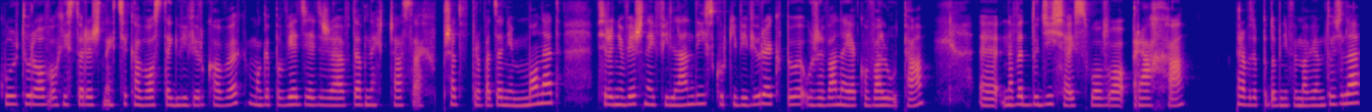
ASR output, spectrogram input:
kulturowo-historycznych ciekawostek wiewiórkowych mogę powiedzieć, że w dawnych czasach przed wprowadzeniem monet w średniowiecznej Finlandii skórki wiewiórek były używane jako waluta. E, nawet do dzisiaj słowo racha, prawdopodobnie wymawiam to źle, e,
